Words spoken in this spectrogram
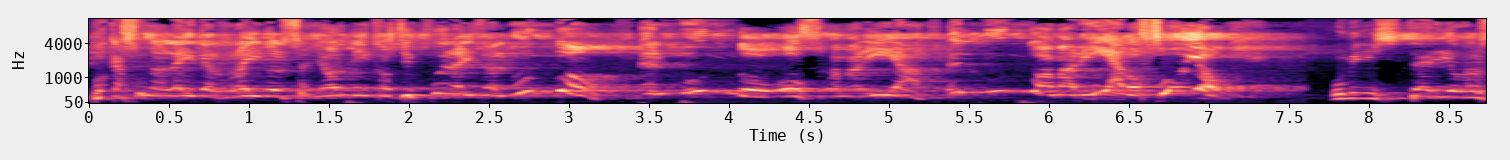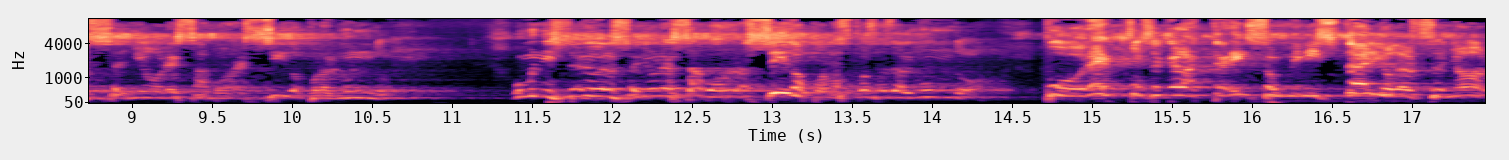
Porque es una ley del reino. El Señor dijo, si fuerais del mundo, el mundo os amaría. El mundo amaría lo suyo. Un ministerio del Señor es aborrecido por el mundo. Un ministerio del Señor es aborrecido por las cosas del mundo. Por eso se caracteriza un ministerio del Señor.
